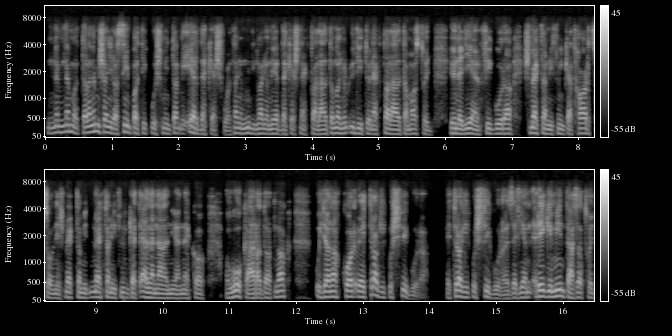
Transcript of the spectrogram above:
nem, nem, talán nem is annyira szimpatikus, mint ami érdekes volt. Nagyon, mindig nagyon érdekesnek találtam, nagyon üdítőnek találtam azt, hogy jön egy ilyen figura, és megtanít minket harcolni, és megtanít, megtanít minket ellenállni ennek a, a woke áradatnak. Ugyanakkor ő egy tragikus figura egy tragikus figura. Ez egy ilyen régi mintázat, hogy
